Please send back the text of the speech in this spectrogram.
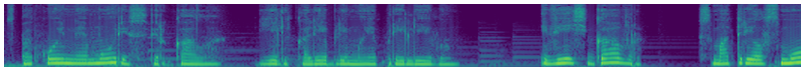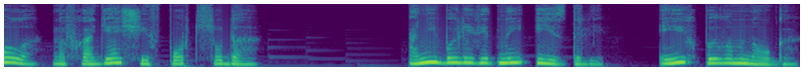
Спокойное море сверкало, еле колеблемое приливом, и весь Гавр смотрел с мола на входящие в порт суда. Они были видны издали, и их было много.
